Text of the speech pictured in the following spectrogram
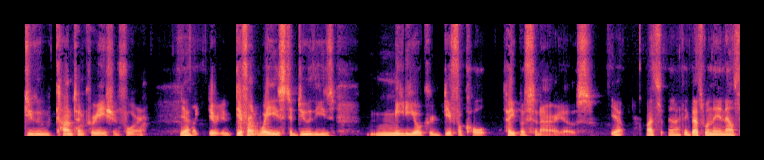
do content creation for. Yeah. like different ways to do these mediocre, difficult type of scenarios. That's and I think that's when they announced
